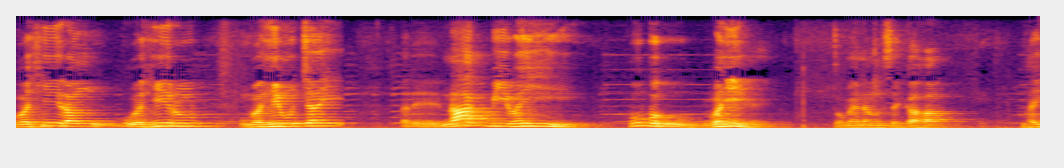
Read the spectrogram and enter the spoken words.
वही रंग, वही रूप, वही ऊंचाई। अरे, नाक भी वही, हूबहू वही है। तो मैंने उनसे कहा भाई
